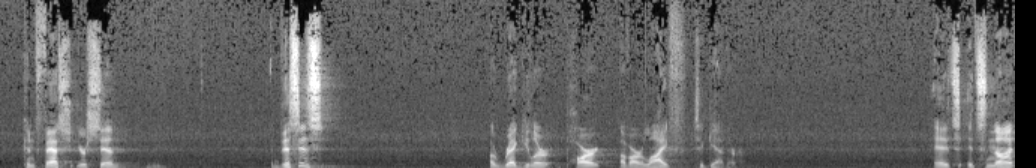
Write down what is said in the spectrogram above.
confess your sin. This is a regular part of our life together. It's, it's not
